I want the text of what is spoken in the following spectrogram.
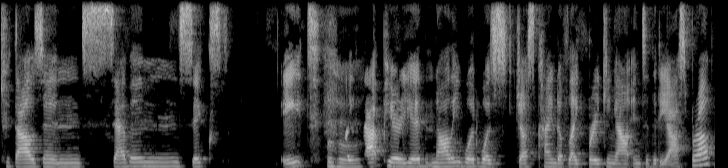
2007, 6, 8, mm-hmm. like that period, Nollywood was just kind of like breaking out into the diaspora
